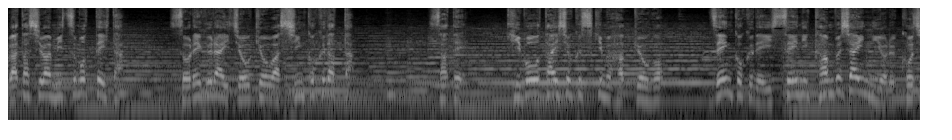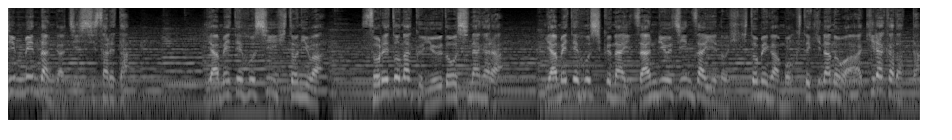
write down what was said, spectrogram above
私は見積もっていた。それぐらい状況は深刻だった。さて希望退職スキム発表後全国で一斉に幹部社員による個人面談が実施された。辞めてほしい人にはそれとなく誘導しながら辞めてほしくない残留人材への引き止めが目的なのは明らかだった。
